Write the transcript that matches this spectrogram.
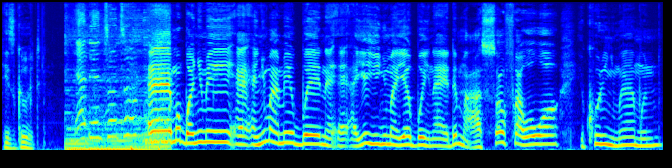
he's good. Eh, mo bonyumi, eh, enyuma me boy, na aye yinyuma ye boy na ye dem asofa wowo ikuri nyuma mun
